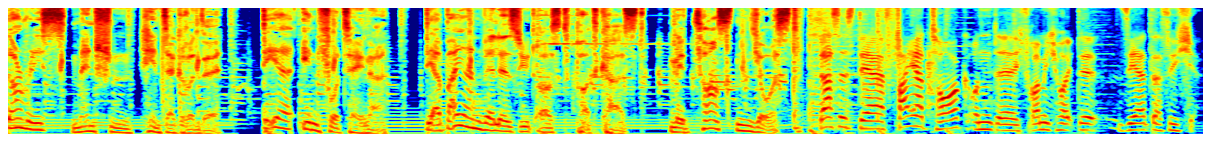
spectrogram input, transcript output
Stories, Menschen, Hintergründe. Der Infotainer. Der Bayernwelle Südost Podcast mit Thorsten Joost. Das ist der Fire Talk und äh, ich freue mich heute sehr, dass ich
